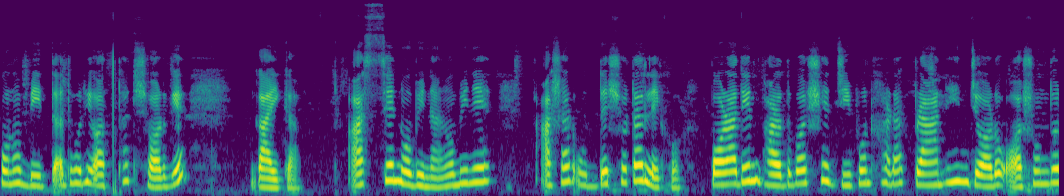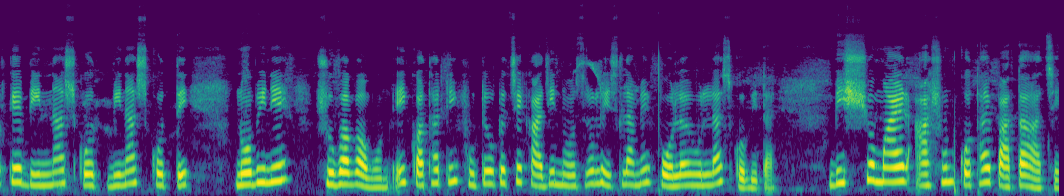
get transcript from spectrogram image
কোনো বিদ্যাধরী অর্থাৎ স্বর্গের গায়িকা। আসছে নবীনা, নবীনের আসার উদ্দেশ্যটা লেখো। পরাধীন ভারতবর্ষের জীবনহারা, প্রাণহীন, জড়, অসুন্দরকে বিনাশ বিনাশ করতে নবীনের শুভাগমন এই কথাটি ফুটে উঠেছে কাজী নজরুল ইসলামের প্রলয় উল্লাস কবিতায়। বিশ্ব মায়ের আসন কোথায় পাতা আছে?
